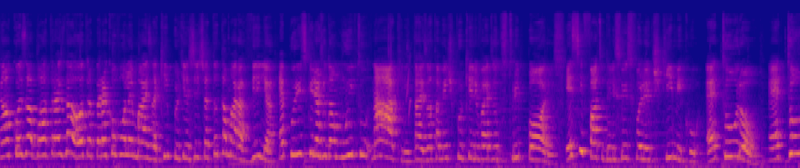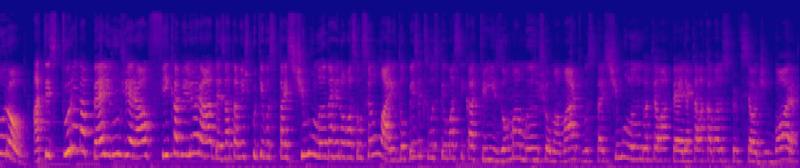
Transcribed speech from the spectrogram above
é uma coisa boa atrás da outra. Pera que eu vou ler mais aqui, porque, gente, é tanta maravilha. É por isso que ele ajuda muito na acne, tá? Exatamente porque ele vai desobstruir poros. Esse fato dele ser um esfoliante químico é tudo, é tudo. A textura da pele, no geral, fica melhorada, exatamente porque você está estimulando a renovação celular. Então pensa que se você tem uma cicatriz, ou uma mancha, ou uma marca, você está estimulando aquela pele, aquela camada superficial de ir embora,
